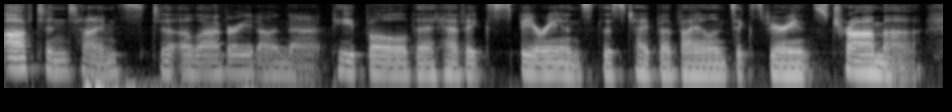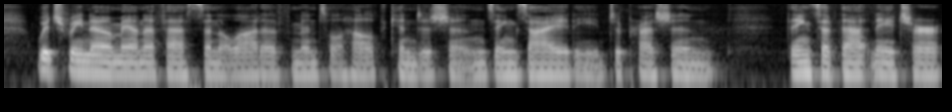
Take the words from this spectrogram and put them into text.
oftentimes to elaborate on that people that have experienced this type of violence experience trauma which we know manifests in a lot of mental health conditions anxiety depression things of that nature.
